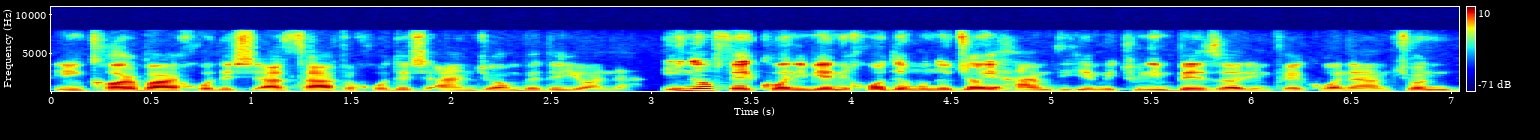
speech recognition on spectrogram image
این کار برای خودش از طرف خودش انجام بده یا نه. اینو فکر کنیم. یعنی خودمون رو جای همدیگه می‌تونیم بذاریم فکر کنم. چون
